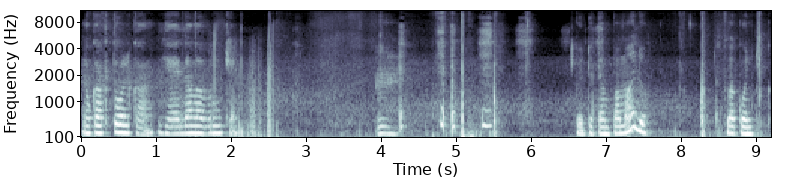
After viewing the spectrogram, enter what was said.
Но как только я ей дала в руки какую-то там помаду, флакончик,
